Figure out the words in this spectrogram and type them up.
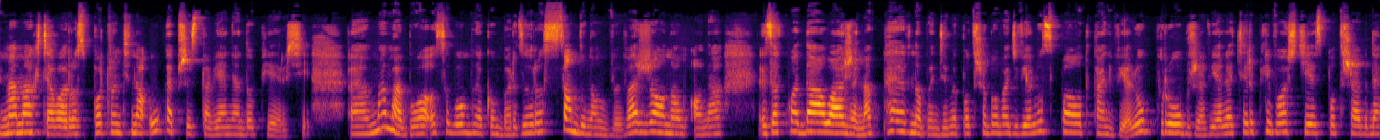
Mama chciała rozpocząć naukę przystawiania do piersi. E, mama była osobą taką bardzo rozsądną, wyważoną. Ona zakładała, że na pewno będziemy potrzebować wielu spotkań, wielu prób, że wiele cierpliwości jest potrzebne,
